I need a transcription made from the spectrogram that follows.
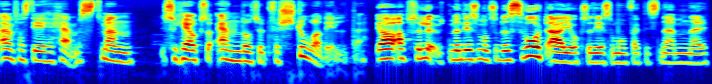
även fast det är hemskt men så kan jag också ändå typ förstå det lite. Ja absolut, men det som också blir svårt är ju också det som hon faktiskt nämner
